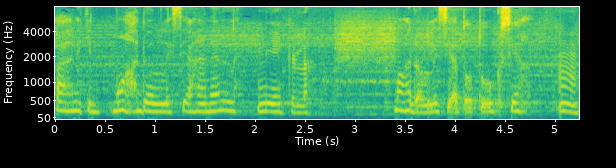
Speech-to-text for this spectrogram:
Tai ainakin mahdollisia hänelle. Niin, kyllä. Mahdollisia totuuksia. Mm.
